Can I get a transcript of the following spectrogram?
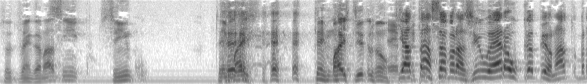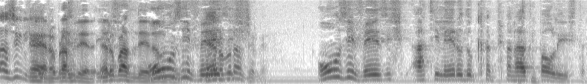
Se eu estiver enganado? Cinco. Cinco. Tem mais, tem mais título, não. É que a Taça difícil. Brasil era o campeonato brasileiro. Era o brasileiro. Era o brasileiro. Onze vezes. Era o brasileiro. 11 vezes artilheiro do Campeonato Paulista.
